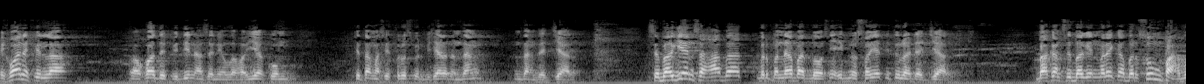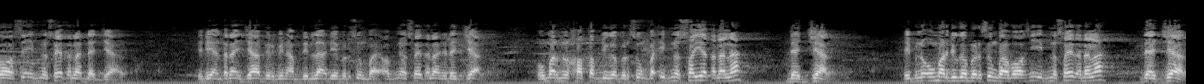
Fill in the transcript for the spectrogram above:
Ikhwani fillah wa akhwati fiddin azani Allah iyyakum. Kita masih terus berbicara tentang tentang Dajjal. Sebagian sahabat berpendapat bahwasanya Ibnu Sayyid itulah Dajjal. Bahkan sebagian mereka bersumpah bahwasanya Ibnu Sayyid adalah Dajjal. Jadi antaranya Jabir bin Abdullah dia bersumpah Ibnu Sayyid adalah Dajjal. Umar bin Khattab juga bersumpah Ibnu Sayyid adalah Dajjal. Ibnu Umar juga bersumpah bahwasanya Ibnu Sayyid adalah Dajjal.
